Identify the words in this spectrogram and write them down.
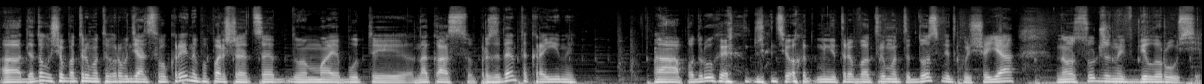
Для того щоб отримати громадянство України, по перше, це має бути наказ президента країни. А по-друге, для цього мені треба отримати досвідку, що я не осуджений в Білорусі.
